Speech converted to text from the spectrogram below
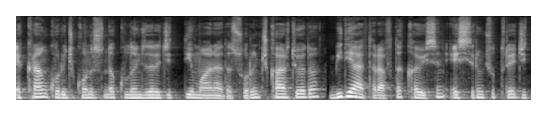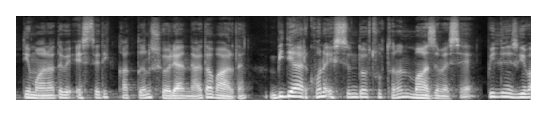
Ekran koruyucu konusunda kullanıcılara ciddi manada sorun çıkartıyordu. Bir diğer tarafta kavisin S23 Ultra'ya ciddi manada bir estetik kattığını söyleyenler de vardı. Bir diğer konu S24 Ultra'nın malzemesi. Bildiğiniz gibi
